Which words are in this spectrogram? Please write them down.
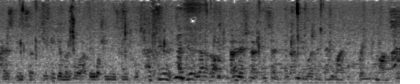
Chris Vincent. Do you think you're looking like they're watching these people? I do. I do. Don't that Vincent has only worked in like three months.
